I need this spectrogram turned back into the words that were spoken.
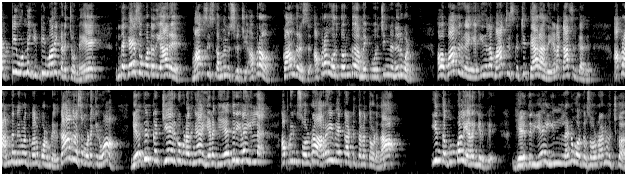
அட்டி ஒன்று இட்டி மாதிரி கிடைச்சோன்னே இந்த கேஸை போட்டது யாரு? மார்க்சிஸ்ட் கம்யூனிஸ்ட் கட்சி. அப்புறம் காங்கிரஸ். அப்புறம் ஒரு தொண்டு அமைப்பு ஒரு சின்ன நிறுவனம். அவள் பார்த்துருக்காங்க இதெல்லாம் மார்க்சிஸ்ட் கட்சி தேராது ஏன்னா காசு இருக்காது. அப்புறம் அந்த நிறுவனத்து மேலே போட முடியாது. காங்கிரஸை முடக்கிடுவோம். எதிர்கட்சியே இருக்கக்கூடாதுங்க. எனக்கு எதிரிகளே இல்லை. அப்படின்னு சொல்கிற அரை வேக்காட்டுத்தனத்தோட தான் இந்த கும்பல் இறங்கியிருக்கு. எதிரியே இல்லைன்னு ஒருத்தர் சொல்கிறான்னு வச்சுக்கோ.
